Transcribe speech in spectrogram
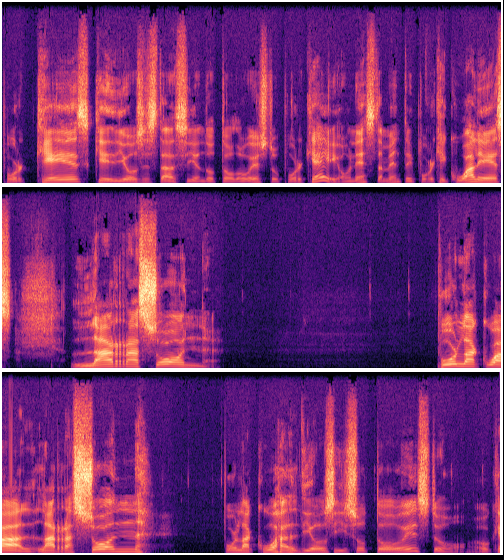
¿Por qué es que Dios está haciendo todo esto? ¿Por qué? Honestamente, porque ¿cuál es la razón por la cual, la razón por la cual Dios hizo todo esto? ¿Ok?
